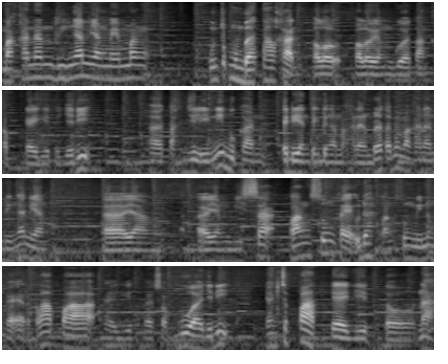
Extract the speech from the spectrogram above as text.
makanan ringan yang memang untuk membatalkan kalau kalau yang gue tangkap kayak gitu. Jadi uh, takjil ini bukan identik dengan makanan berat tapi makanan ringan yang uh, yang uh, yang bisa langsung kayak udah langsung minum kayak air kelapa kayak gitu kayak sop buah. Jadi yang cepat kayak gitu. Nah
